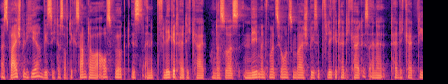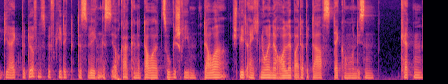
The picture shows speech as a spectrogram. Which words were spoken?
Als Beispiel hier, wie sich das auf die Gesamtdauer auswirkt, ist eine Pflegetätigkeit. Und das so als Nebeninformation zum Beispiel, diese Pflegetätigkeit ist eine Tätigkeit, die direkt Bedürfnisse befriedigt. Deswegen ist sie auch gar keine Dauer zugeschrieben. Dauer spielt eigentlich nur eine Rolle bei der Bedarfsdeckung und diesen Ketten,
